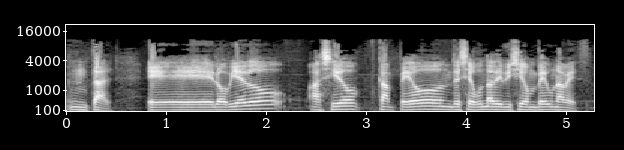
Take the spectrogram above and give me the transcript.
mm, tal. Eh, el Oviedo ha sido campeón de segunda división B una vez.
